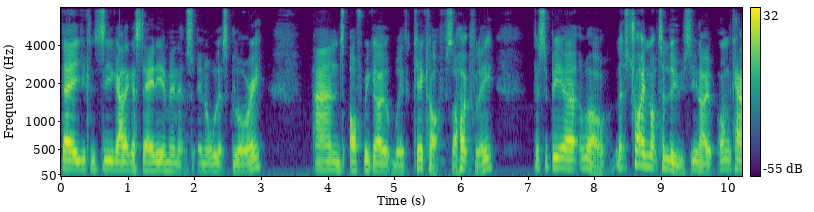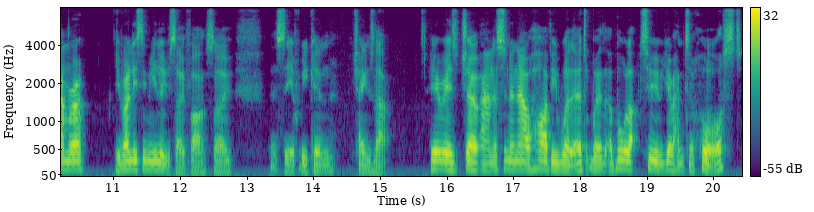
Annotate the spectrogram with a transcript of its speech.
there you can see Gallagher Stadium in its in all its glory and off we go with kickoff. So hopefully this would be a well. Let's try not to lose. You know, on camera, you've only seen me lose so far. So let's see if we can change that. Here is Joe Anderson and now Harvey Willard with a ball up to Johan ter Horst,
